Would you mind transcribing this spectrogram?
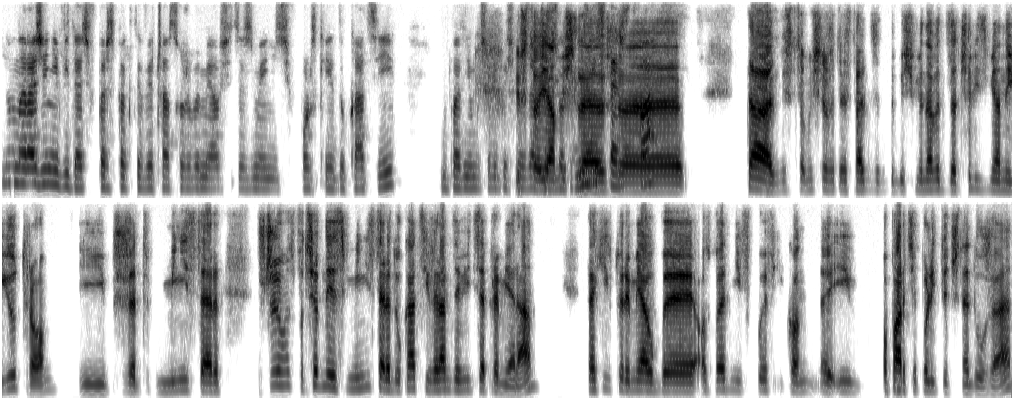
No na razie nie widać w perspektywie czasu, żeby miało się coś zmienić w polskiej edukacji, bo pewnie musielibyśmy Wiesz to ja myślę, że tak, wiesz co, myślę, że to jest tak, że gdybyśmy nawet zaczęli zmiany jutro i przyszedł minister, szczerze mówiąc, potrzebny jest minister edukacji w randze wicepremiera, taki, który miałby odpowiedni wpływ i, i poparcie polityczne duże,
